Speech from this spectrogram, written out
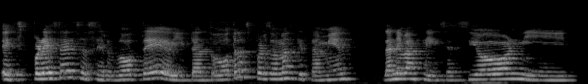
expresa el sacerdote y tanto otras personas que también dan evangelización y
